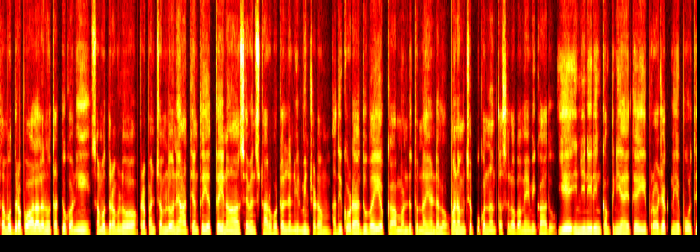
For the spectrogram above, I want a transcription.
సముద్రపు అలలను తట్టుకొని సముద్రంలో ప్రపంచంలోనే అత్యంత ఎత్తైన సెవెన్ స్టార్ హోటల్ని నిర్మించడం అది కూడా దుబాయ్ యొక్క మండుతున్న ఎండలో. మనం చెప్పుకున్నంత సులభమేమి కాదు. ఏ ఇంజనీరింగ్ కంపెనీ అయితే ఈ ప్రాజెక్ట్ని పూర్తి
